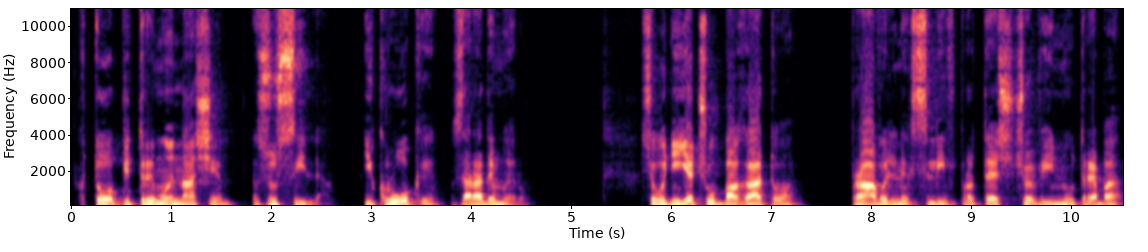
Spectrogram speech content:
хто підтримує наші зусилля і кроки заради миру. Сьогодні я чув багато правильних слів про те, що війну треба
